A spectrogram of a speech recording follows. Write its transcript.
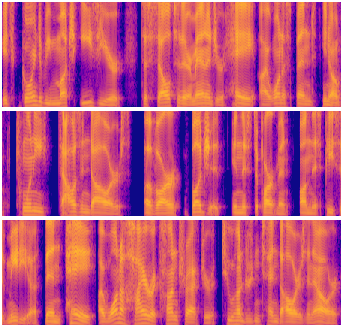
it's going to be much easier to sell to their manager, "Hey, I want to spend, you know, $20,000 of our budget in this department on this piece of media, then hey, I want to hire a contractor at $210 an hour.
